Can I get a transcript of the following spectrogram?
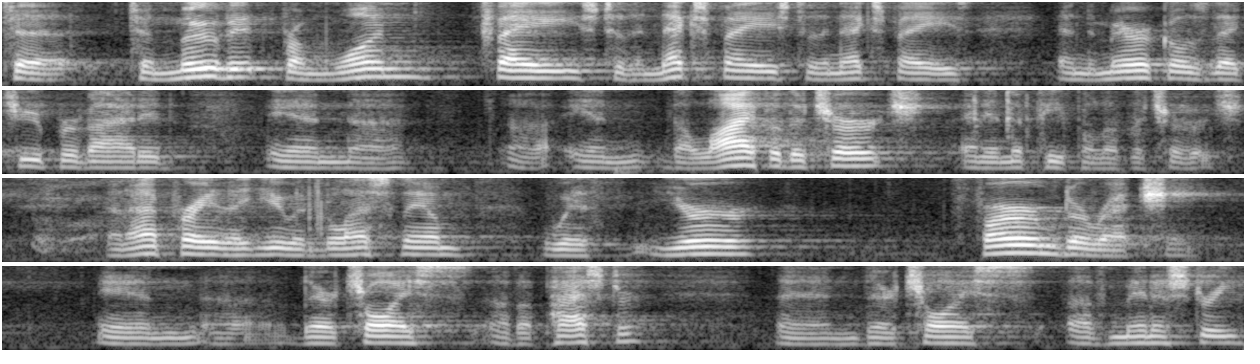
to, to move it from one phase to the next phase to the next phase and the miracles that you provided in, uh, uh, in the life of the church and in the people of the church. And I pray that you would bless them with your firm direction in uh, their choice of a pastor and their choice of ministry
